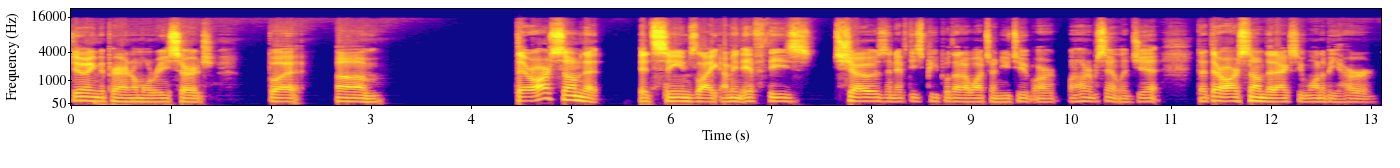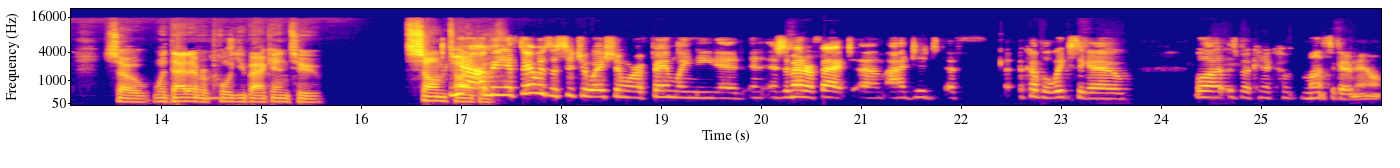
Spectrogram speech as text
doing the paranormal research. But um, there are some that it seems like. I mean, if these shows and if these people that I watch on YouTube are 100% legit, that there are some that actually want to be heard. So would that ever pull you back into some type Yeah, I of- mean, if there was a situation where a family needed, and as a matter of fact, um, I did a couple of weeks ago. Well, it's been a couple months ago now.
